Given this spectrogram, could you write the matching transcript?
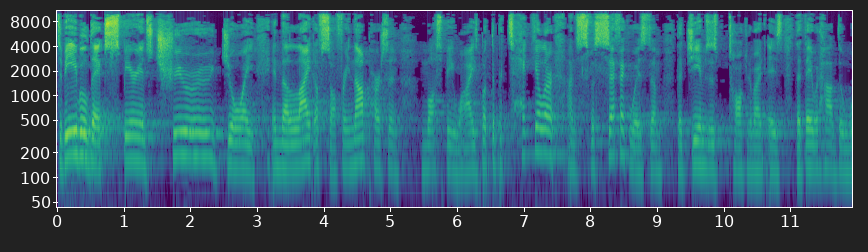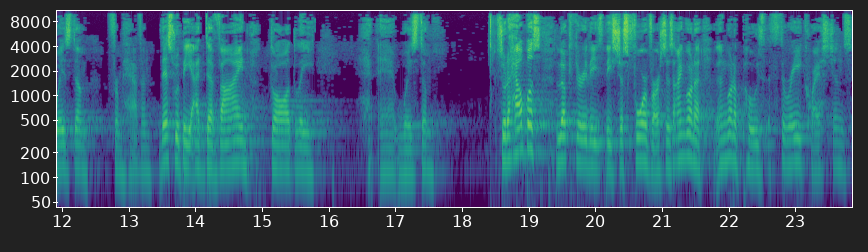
To be able to experience true joy in the light of suffering, that person must be wise. But the particular and specific wisdom that James is talking about is that they would have the wisdom from heaven. This would be a divine, godly uh, wisdom. So to help us look through these, these just four verses, I'm going to, I'm to pose three questions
